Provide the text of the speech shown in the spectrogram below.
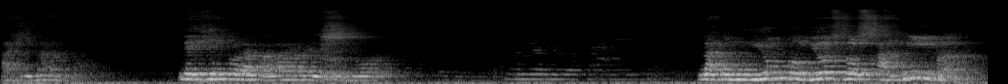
ayunando, leyendo la palabra del Señor. La comunión con Dios nos anima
